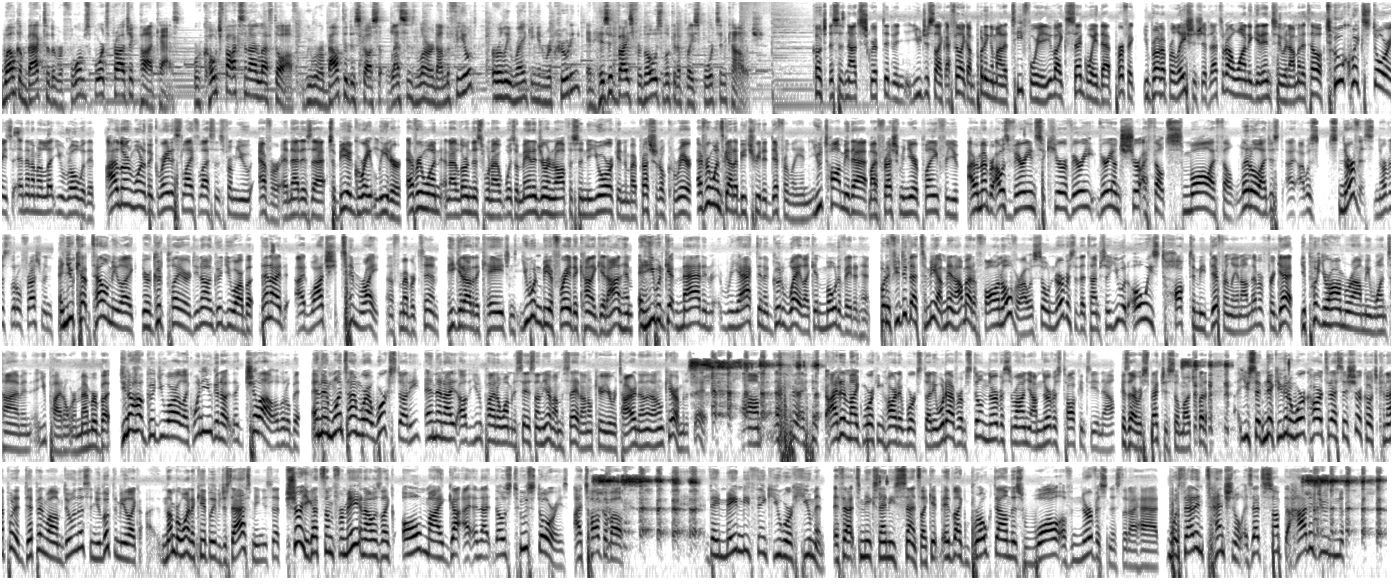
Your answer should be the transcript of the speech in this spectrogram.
Welcome back to the Reform Sports Project podcast, where Coach Fox and I left off. We were about to discuss lessons learned on the field, early ranking and recruiting, and his advice for those looking to play sports in college. Coach, this is not scripted, and you just like I feel like I'm putting them on a tee for you. You like segued that perfect. You brought up relationships. That's what I want to get into, and I'm going to tell two quick stories, and then I'm going to let you roll with it. I learned one of the greatest life lessons from you ever, and that is that to be a great leader, everyone, and I learned this when I was a manager in an office in New York and in my professional career, everyone's got to be treated differently. And you taught me that my freshman year playing for you. I remember I was very insecure, very, very unsure. I felt small. I felt little. I just, I, I was nervous, nervous little freshman. And you kept telling me like, you're a good player. Do you know how good you are? But then I'd, I'd watch Tim Wright. I remember Tim. He'd get out of the cage and you wouldn't be afraid to kind of get on him and he would get mad and react in a good way. Like it motivated him. But if you did that to me, I man, I might have fallen over. I was so nervous at that time. So you would always talk to me differently. And I'll never forget, you put your arm around me one time and, and you probably don't remember, but do you know how good you are? Like, when are you to like chill out a little bit? And then one time we're at work study and then I, I'll, you probably don't want me to say this on the air, but I'm to say it. I don't care. You're retired. I don't, I don't care. I'm going to say it. Um, I didn't like working hard at work study, whatever. I'm still nervous around you. I'm nervous talking to you now because I respect you so much. But you said, Nick, you're going to work hard today. I said, sure, coach. Can I put a dip in while I'm doing this? And you looked at me like, number one, I can't believe you just asked me. And you said, sure, you got some for me? And I was like, oh my God. And that, those two stories I talk about, they made me think you were human, if that makes any sense. Like it, it like broke down this wall of nervousness that I had. Was that intentional? Is that something? How did you know?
